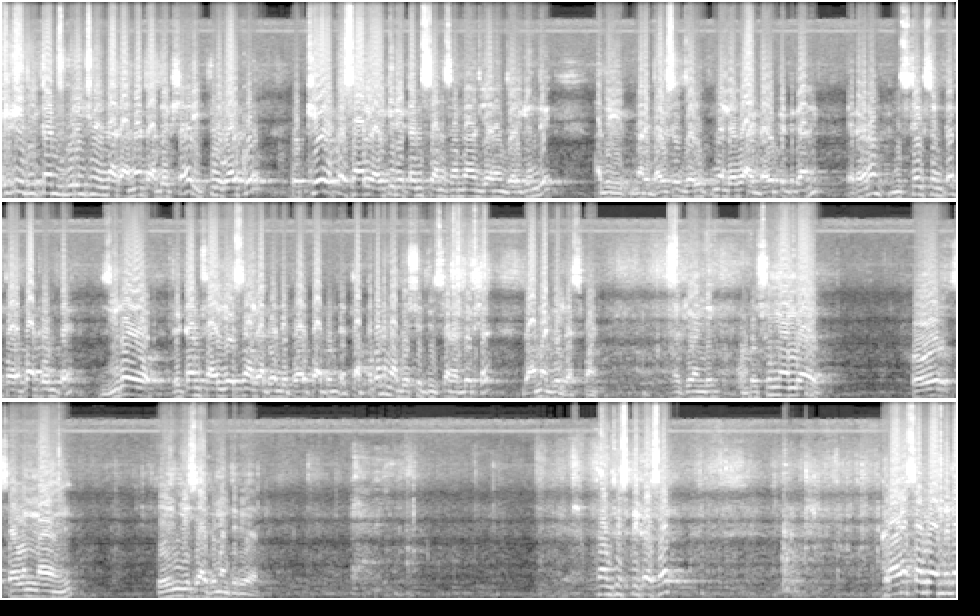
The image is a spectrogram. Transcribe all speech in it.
ఐటీ రిటర్న్స్ గురించి నేను ఇందాక అన్నట్టు అధ్యక్ష ఇప్పుడు వరకు ఒకే ఒక్కసారి ఐటీ రిటర్న్స్ అనుసంధానం చేయడం జరిగింది. అది మరి భవిష్యత్తు జరుగుతుందో లేదో ఐ డౌట్ ఇట్ కానీ ఎక్కడైనా మిస్టేక్స్ ఉంటే పొరపాటు ఉంటే జీరో రిటర్న్ ఫైల్ చేసిన అటువంటి పొరపాటు ఉంటే తప్పకుండా మా దృష్టికి తీసుకుని అధ్యక్ష. Government will respond. ఓకే అండి. Question number four seven nine revenue శాఖ మంత్రి గారు. Thank you speaker sir. గ్రామ సభలో అందిన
